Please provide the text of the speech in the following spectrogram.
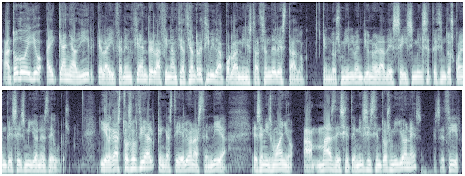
A todo ello hay que añadir que la diferencia entre la financiación recibida por la Administración del Estado, que en 2021 era de 6.746 millones de euros, y el gasto social, que en Castilla y León ascendía ese mismo año a más de 7.600 millones, es decir,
